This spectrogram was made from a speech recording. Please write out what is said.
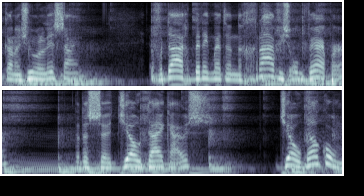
kan een journalist zijn. En vandaag ben ik met een grafisch ontwerper. Dat is uh, Joe Dijkhuis. Joe, welkom.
